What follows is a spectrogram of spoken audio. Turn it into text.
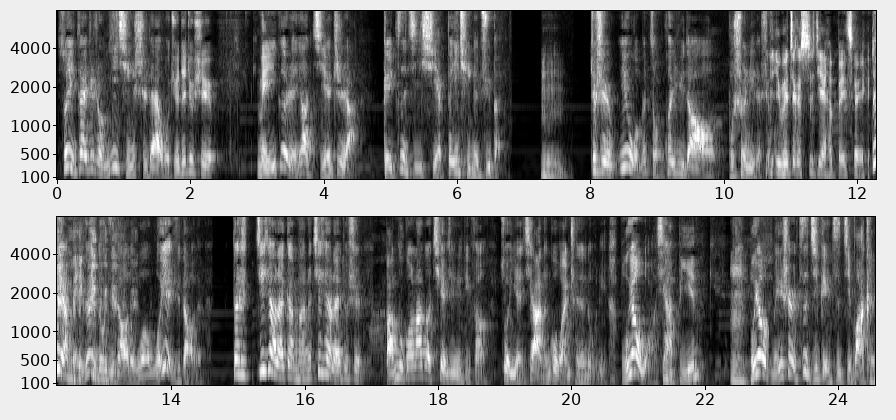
所以在这种疫情时代，我觉得就是每一个人要节制啊，给自己写悲情的剧本。嗯，就是因为我们总会遇到不顺利的时候，因为这个世界很悲催。对呀、每个人都遇到的，我我也遇到的。但是接下来干嘛呢？接下来就是把目光拉到切近的地方，做眼下能够完成的努力，不要往下编，嗯，不要没事自己给自己挖坑。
